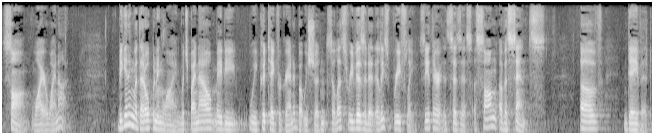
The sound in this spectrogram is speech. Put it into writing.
song? Why or why not? Beginning with that opening line, which by now maybe we could take for granted, but we shouldn't. So let's revisit it at least briefly. See it there? It says this A song of ascents of David.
